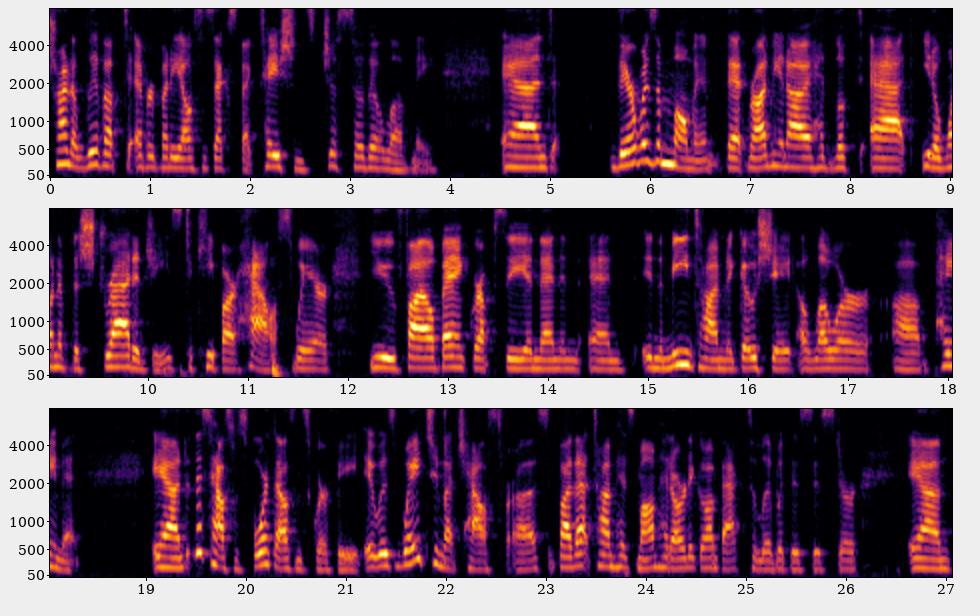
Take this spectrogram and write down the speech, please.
trying to live up to everybody else's expectations just so they'll love me. And there was a moment that Rodney and I had looked at, you know, one of the strategies to keep our house where you file bankruptcy and then in, and in the meantime negotiate a lower uh, payment. And this house was 4,000 square feet. It was way too much house for us. By that time, his mom had already gone back to live with his sister, and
